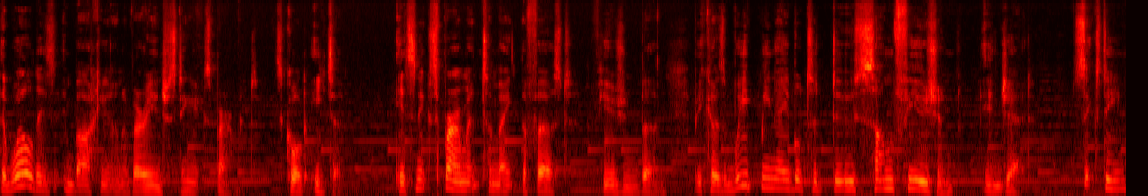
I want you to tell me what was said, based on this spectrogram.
The world is embarking on a very interesting experiment. It's called ITER. It's an experiment to make the first fusion burn because we've been able to do some fusion in JET 16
